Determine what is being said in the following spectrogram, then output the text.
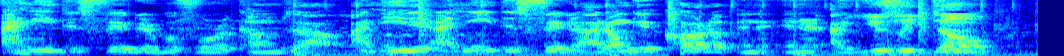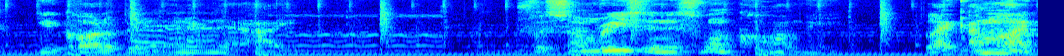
I need this figure before it comes out. I need it. I need this figure. I don't get caught up in the internet. I usually don't get caught up in the internet hype. For some reason, this one caught me. Like I'm like,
